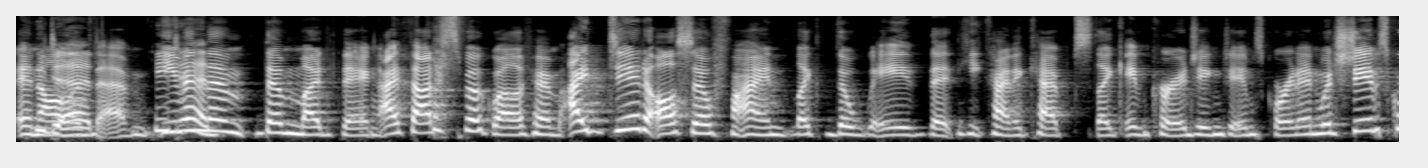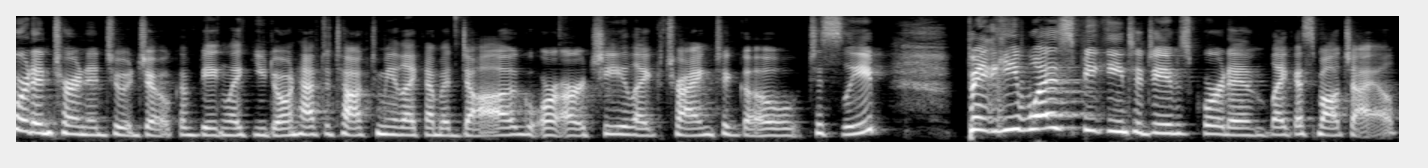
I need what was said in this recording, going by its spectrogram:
in He all of them. He Even did. the the mud thing. I thought it spoke well of him. I did also find like the way that he kind of kept like encouraging James Corden, which James Corden turned into a joke of being like, you don't have to talk to me like I'm a dog or Archie, like trying to go to sleep. But he was speaking to James Corden like a small child,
